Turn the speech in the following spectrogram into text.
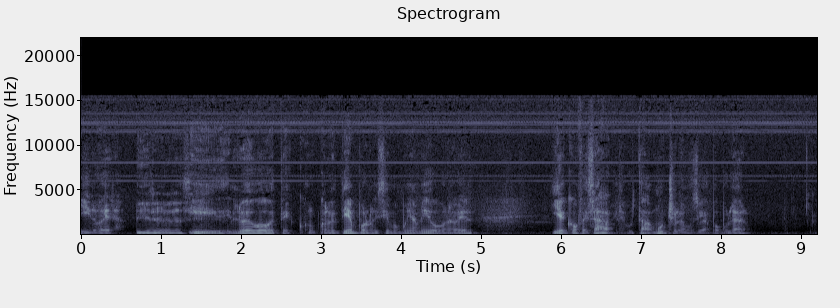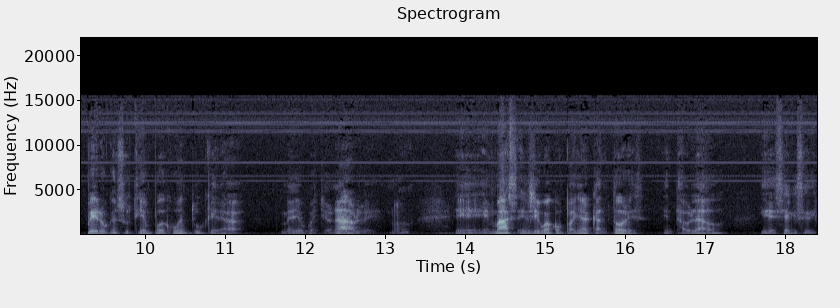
Y lo era. Y era así. Y luego, este, con, con el tiempo, nos hicimos muy amigos con Abel. Y él confesaba que le gustaba mucho la música popular, pero que en sus tiempos de juventud, que era medio cuestionable. ¿no? Eh, es más, él llegó a acompañar cantores entablados y decía que se,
